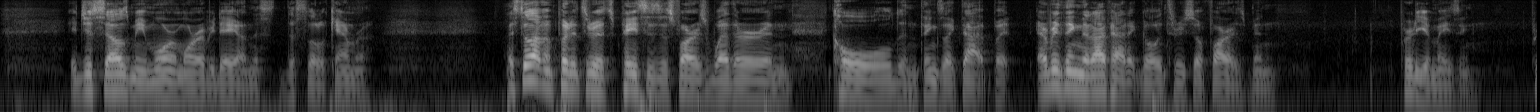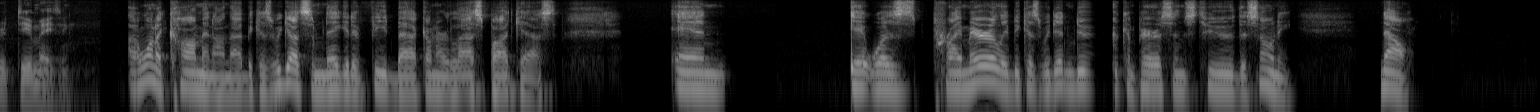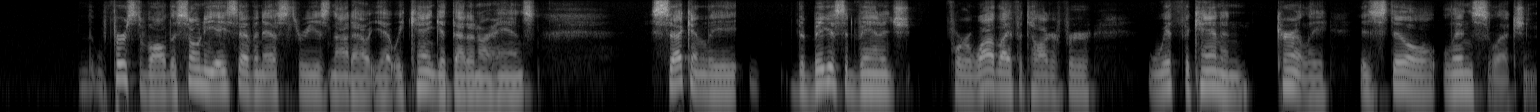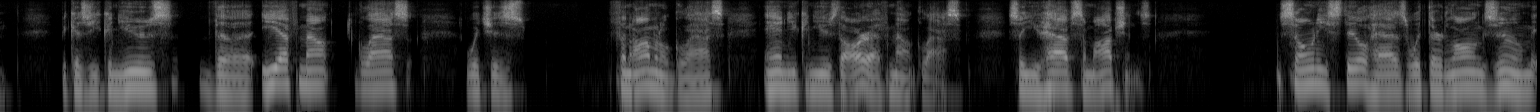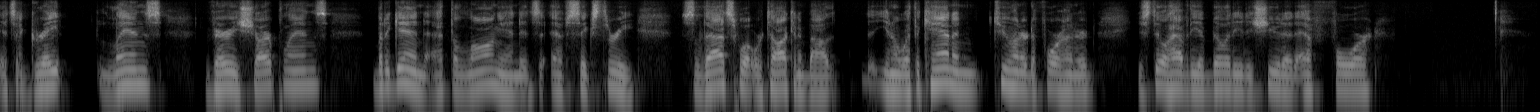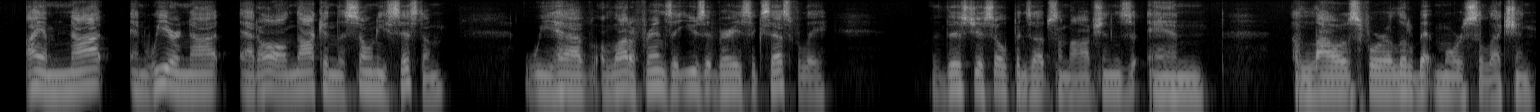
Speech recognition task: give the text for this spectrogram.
It just sells me more and more every day on this this little camera. I still haven't put it through its paces as far as weather and cold and things like that, but everything that I've had it going through so far has been pretty amazing. Pretty amazing. I want to comment on that because we got some negative feedback on our last podcast. And it was primarily because we didn't do comparisons to the Sony. Now, first of all, the Sony A7S3 is not out yet. We can't get that in our hands. Secondly, the biggest advantage for a wildlife photographer with the Canon currently is still lens selection because you can use the EF mount glass, which is phenomenal glass, and you can use the RF mount glass. So you have some options. Sony still has with their long zoom, it's a great lens, very sharp lens, but again, at the long end, it's f6.3. So that's what we're talking about. You know, with the Canon 200 to 400, you still have the ability to shoot at f4. I am not, and we are not at all knocking the Sony system. We have a lot of friends that use it very successfully. This just opens up some options and allows for a little bit more selection.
